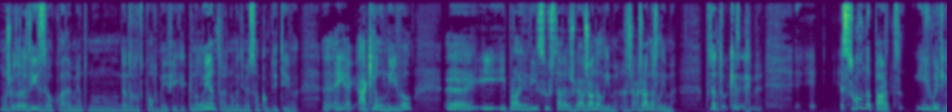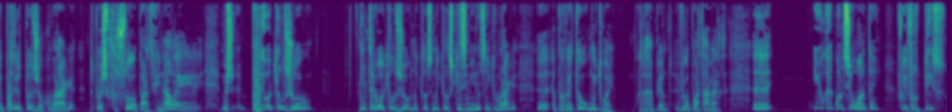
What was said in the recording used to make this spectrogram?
um jogador a diesel, claramente, no, no, dentro do futebol do Benfica, que não entra numa dimensão competitiva uh, àquele nível, uh, e, e, para além disso, estar a jogar Jonas Lima. Jonas Lima. Portanto, quer dizer, a segunda parte, e o Benfica perdeu depois o jogo com o Braga, depois forçou a parte final, é, mas perdeu aquele jogo, entregou aquele jogo naqueles, naqueles 15 minutos em que o Braga uh, aproveitou muito bem, porque de repente viu a porta aberta. E o que aconteceu ontem foi fruto disso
